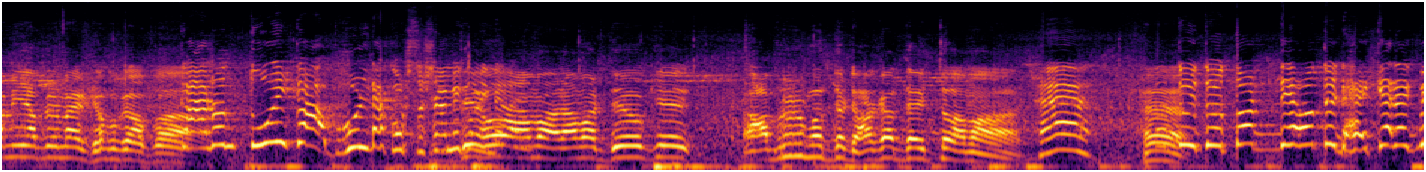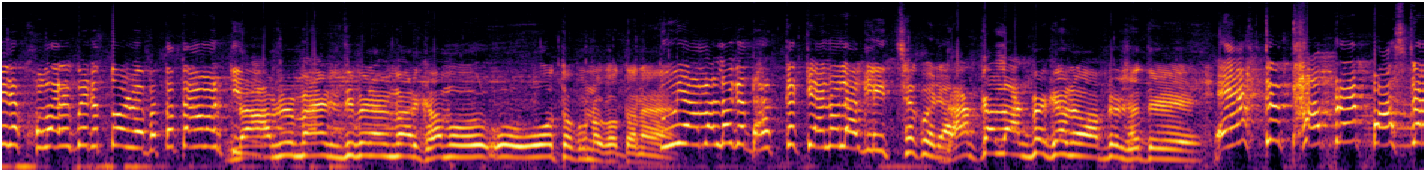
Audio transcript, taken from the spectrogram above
আমি আপনার মায়ের খাব কাপা কারণ তুই কা ভুলটা করছিস আমি করি না। আমার আমার দেহকে আবরুর মধ্যে ঢাকার দায়িত্ব আমার। হ্যাঁ। তুই তো তোর দেহ তুই ঢাইকা রাখবি না খোলা রাখবি এটা তোর ব্যাপার তাতে আমার কি না আপনার মায়ের দিবেন আমি মার খামো ও- ও তো কোনো কথা না। তুই আমার লাগে ধাক্কা কেন লাগলি ইচ্ছা করে ধাক্কা লাগবে কেন আপনার সাথে? একটা থাপড়ায় পাঁচটা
